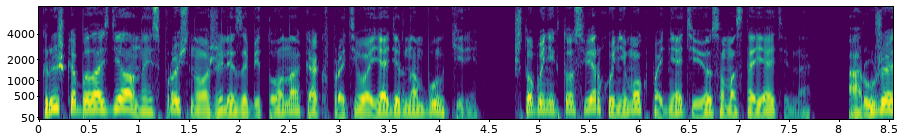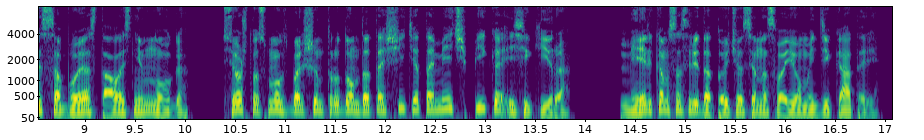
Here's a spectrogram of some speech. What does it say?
Крышка была сделана из прочного железобетона, как в противоядерном бункере, чтобы никто сверху не мог поднять ее самостоятельно. Оружия с собой осталось немного. Все, что смог с большим трудом дотащить, это меч, пика и секира. Мельком сосредоточился на своем индикаторе –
